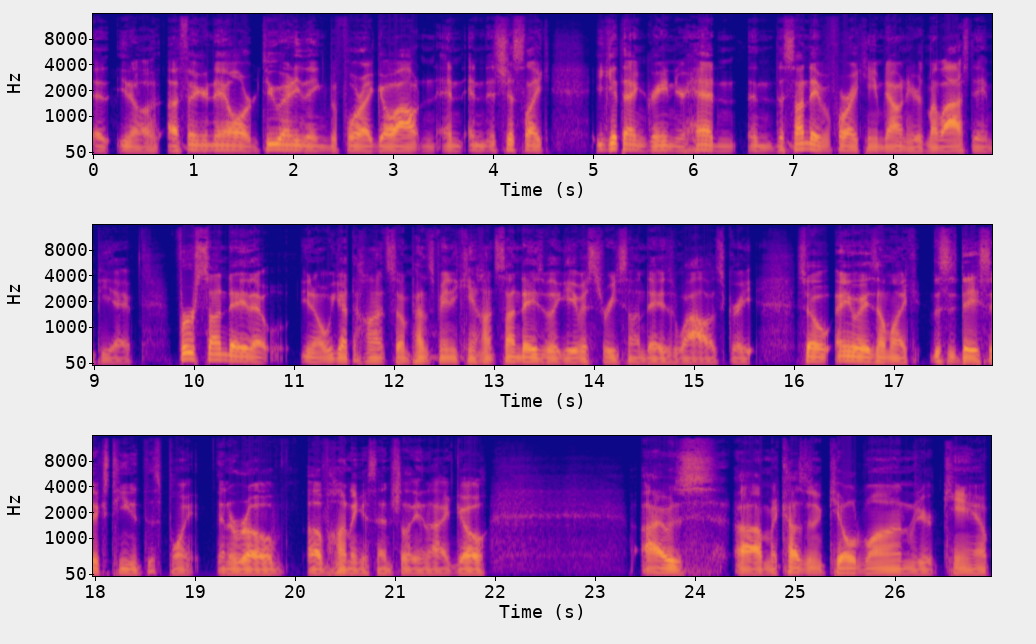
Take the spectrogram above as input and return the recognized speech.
uh, you know, a fingernail or do anything before I go out. And and and it's just like you get that ingrained in your head. And and the Sunday before I came down here is my last day in PA first Sunday that you know we got to hunt. So in Pennsylvania, can't hunt Sundays, but they gave us three Sundays. Wow, it's great. So, anyways, I'm like, this is day 16 at this point in a row of, of hunting essentially, and I go. I was uh, my cousin had killed one. We were at camp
